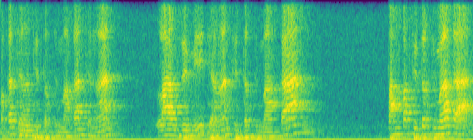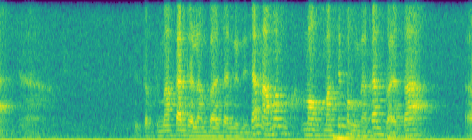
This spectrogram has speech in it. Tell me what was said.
maka jangan diterjemahkan dengan lazim ini jangan diterjemahkan tanpa diterjemahkan. Ya, diterjemahkan dalam bahasa Indonesia namun masih menggunakan bahasa e,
